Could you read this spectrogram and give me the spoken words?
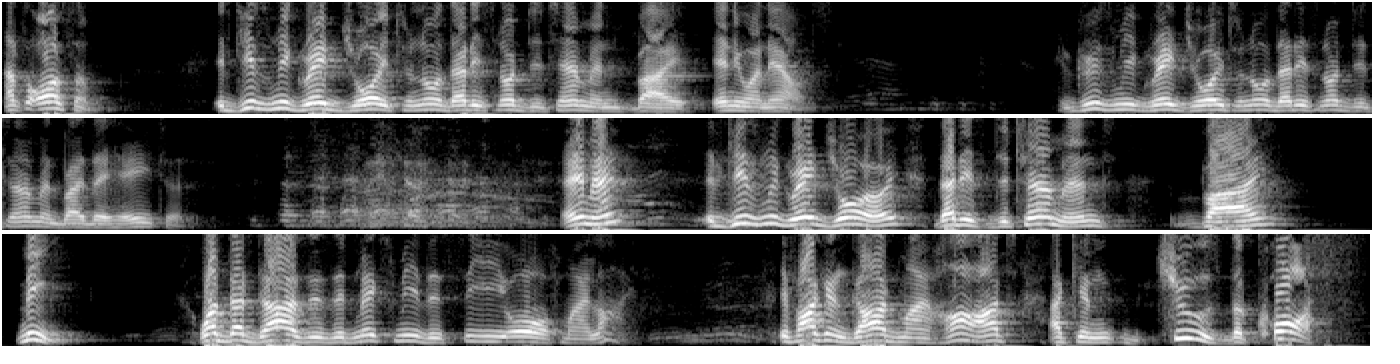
That's awesome. It gives me great joy to know that it's not determined by anyone else. It gives me great joy to know that it's not determined by the haters. Amen. It gives me great joy that it's determined by me. What that does is it makes me the CEO of my life. If I can guard my heart, I can choose the course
